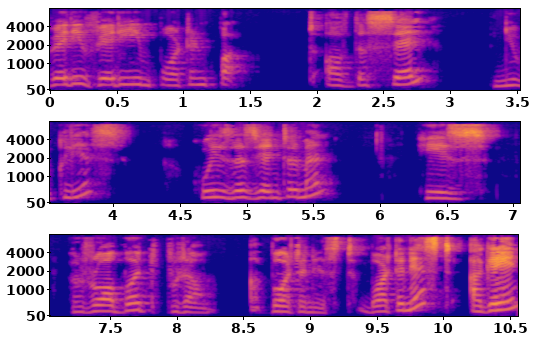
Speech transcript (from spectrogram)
very very important part of the cell nucleus? Who is this gentleman? He is Robert Brown a botanist. Botanist, again,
